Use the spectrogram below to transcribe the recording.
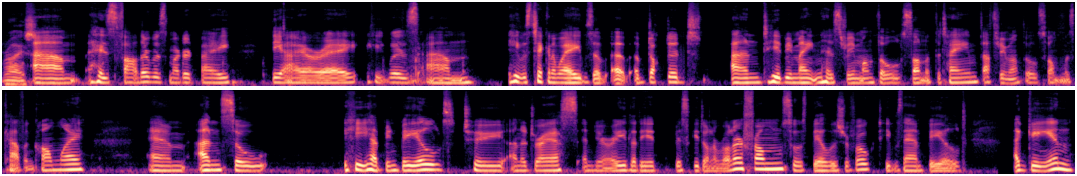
Right. Um, his father was murdered by the IRA. He was um, he was taken away. He was ab- ab- abducted, and he had been minding his three month old son at the time. That three month old son was Kevin Conway, um, and so he had been bailed to an address in Newry that he had basically done a runner from. So his bail was revoked. He was then bailed again.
